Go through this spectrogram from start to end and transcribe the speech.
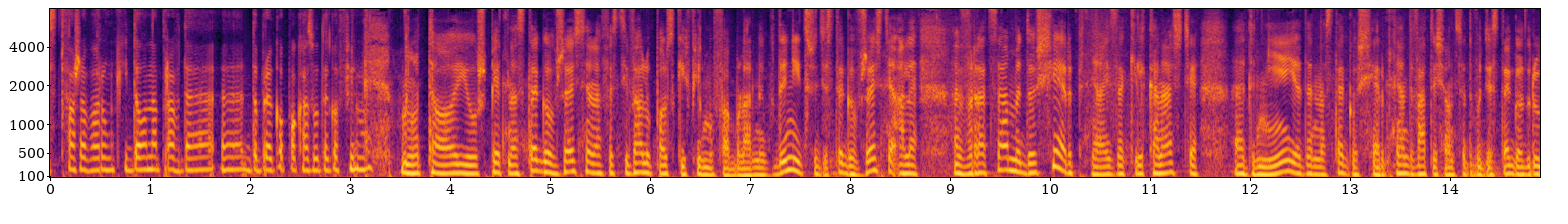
stwarza warunki do naprawdę dobrego pokazu tego filmu. No to już 15 września na Festiwalu Polskich Filmów Fabularnych w Gdyni, 30 września, ale wracamy do sierpnia i za kilkanaście dni, 11 sierpnia 2022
